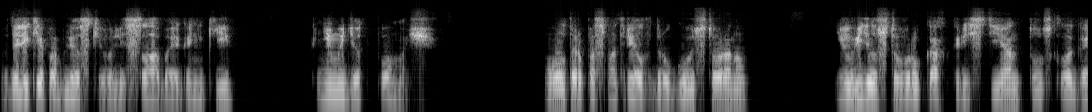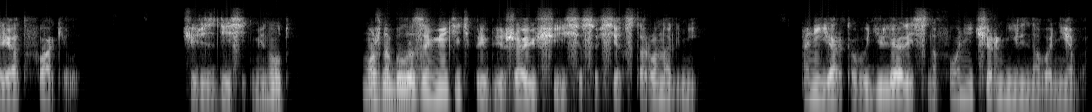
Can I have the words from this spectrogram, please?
Вдалеке поблескивали слабые огоньки, к ним идет помощь. Уолтер посмотрел в другую сторону и увидел, что в руках крестьян тускло горят факелы. Через десять минут можно было заметить приближающиеся со всех сторон огни. Они ярко выделялись на фоне чернильного неба.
